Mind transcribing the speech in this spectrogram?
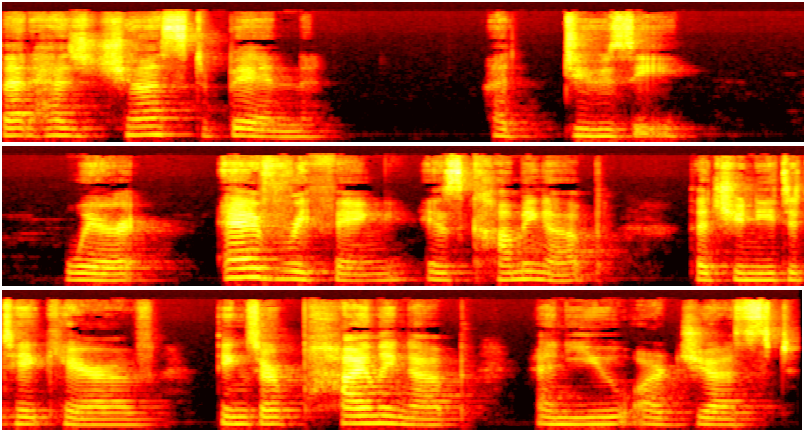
that has just been a doozy where everything is coming up that you need to take care of. Things are piling up, and you are just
